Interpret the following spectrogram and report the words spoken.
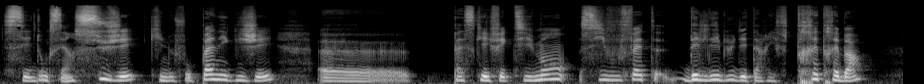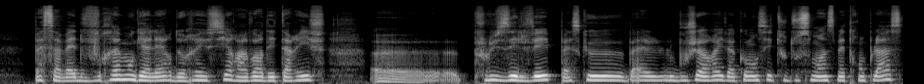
C'est donc c'est un sujet qu'il ne faut pas négliger. parce qu'effectivement, si vous faites dès le début des tarifs très très bas, bah, ça va être vraiment galère de réussir à avoir des tarifs euh, plus élevés parce que bah, le bouche à oreille va commencer tout doucement à se mettre en place,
